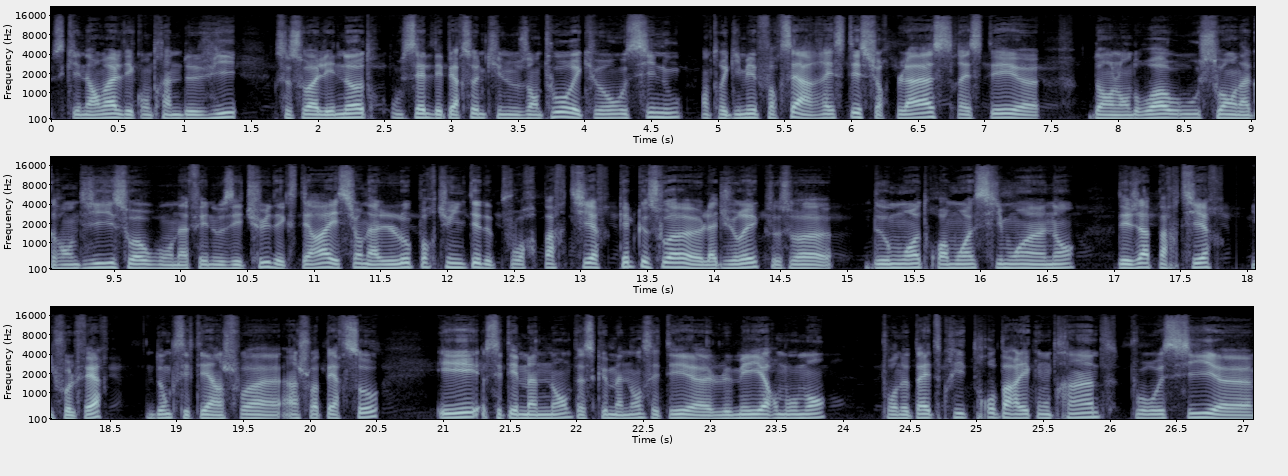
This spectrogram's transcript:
ce qui est normal, des contraintes de vie, que ce soit les nôtres ou celles des personnes qui nous entourent et qui vont aussi nous, entre guillemets, forcer à rester sur place, rester dans l'endroit où soit on a grandi, soit où on a fait nos études, etc. Et si on a l'opportunité de pouvoir partir, quelle que soit euh, la durée, que ce soit deux mois, trois mois, six mois, un an, déjà partir, il faut le faire. Donc c'était un choix, un choix perso. Et c'était maintenant, parce que maintenant c'était euh, le meilleur moment pour ne pas être pris trop par les contraintes, pour aussi euh,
